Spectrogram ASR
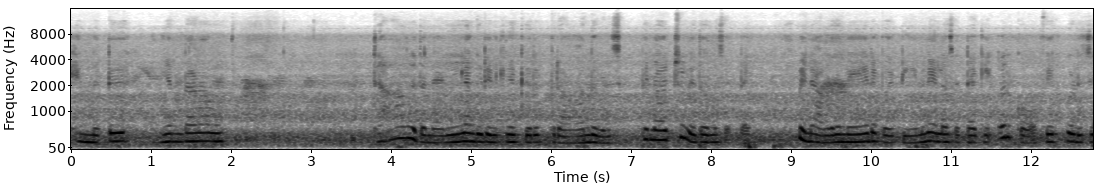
എന്നിട്ട് ഇനി എന്താണാവോ? രാവിലെ തന്നെ എല്ലാം കൂടി എനിക്ക് കയറി ഭ്രാന്ത് പിടിച്ചു. പിന്നെ ഒറ്റ വിധം ഒന്ന് സെറ്റായി പിന്നെ അവിടെ നേരെ പോയി ടീമിനെ എല്ലാം സെറ്റാക്കി ഒരു കോഫിയൊക്കെ കുടിച്ച്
